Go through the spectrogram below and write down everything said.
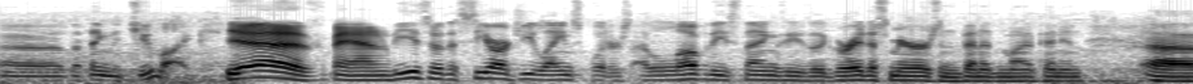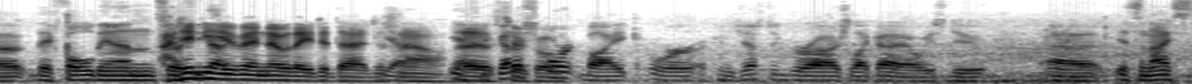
uh, the thing that you like. yes, man. These are the CRG lane splitters. I love these things. These are the greatest mirrors invented, in my opinion. Uh, they fold in. So I didn't got- even know they did that just yeah. now. If That you've got a super cool. sport bike or a congested garage like I always do, uh, it's a nice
